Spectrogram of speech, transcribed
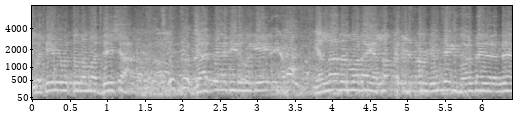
ಇವತ್ತೇನು ಇವತ್ತು ನಮ್ಮ ದೇಶ ಜಾತ್ಯಾತೀತವಾಗಿ ಎಲ್ಲಾ ಧರ್ಮದ ಎಲ್ಲಾ ನೆಮ್ಮದಿಯಾಗಿ ಬಾಳ್ತಾ ಇದ್ದಾರೆ ಅಂದ್ರೆ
